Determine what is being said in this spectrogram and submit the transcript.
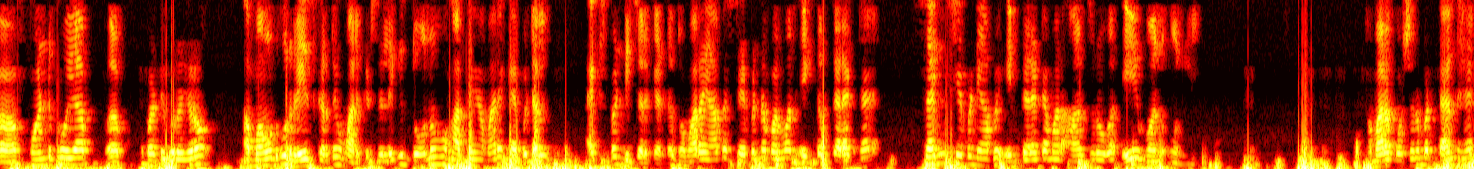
फंड को या पर्टिकुलर यू नो अमाउंट को रेज करते हो मार्केट से, लेकिन दोनों वो आते हैं हमारे कैपिटल एक्सपेंडिचर के अंदर। तो हमारा यहाँ पे स्टेटमेंट नंबर वन एकदम करेक्ट है। सेकंड स्टेटमेंट यहाँ पे इनकरेक्ट है, हमारा आंसर होगा ए वन ओनली हमारा क्वेश्चन नंबर टेन है।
